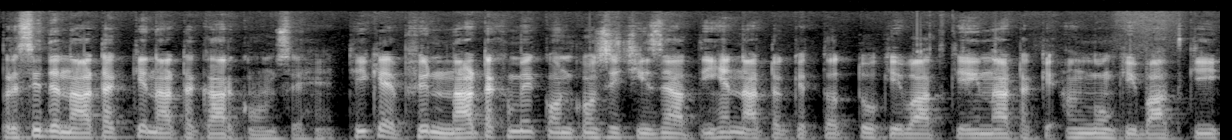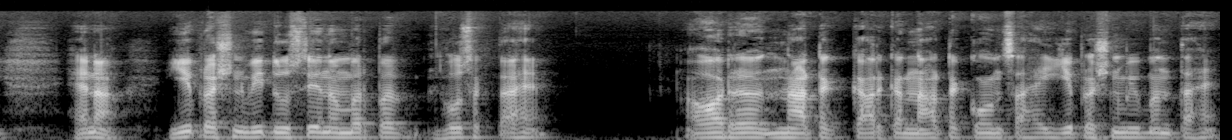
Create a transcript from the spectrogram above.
प्रसिद्ध नाटक के नाटककार कौन से हैं? ठीक है, फिर नाटक में कौन कौन सी चीज़ें आती हैं? नाटक के तत्वों की बात की, नाटक के अंगों की बात की, है ना? ये प्रश्न भी दूसरे नंबर पर हो सकता है। और नाटककार का नाटक कौन सा है, ये प्रश्न भी बनता है।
